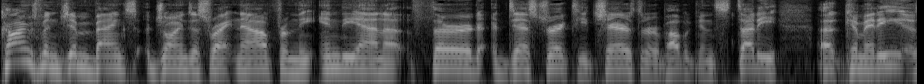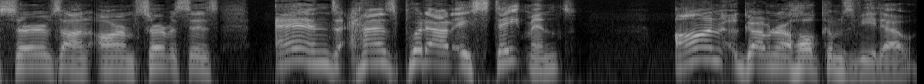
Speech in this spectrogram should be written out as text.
Congressman Jim Banks joins us right now from the Indiana 3rd District. He chairs the Republican Study uh, Committee, serves on armed services, and has put out a statement on Governor Holcomb's veto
